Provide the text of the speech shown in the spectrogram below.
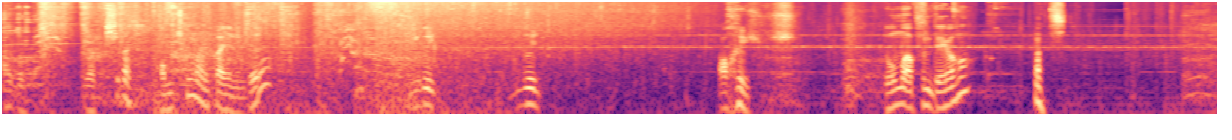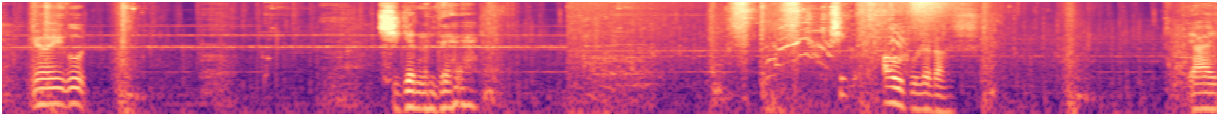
아이고, 야 피가 엄청 많이 까이는데? 이거 이거 어이 너무 아픈데요? 야 이거 지겠는데? 피 아우 놀래라. 야 이,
